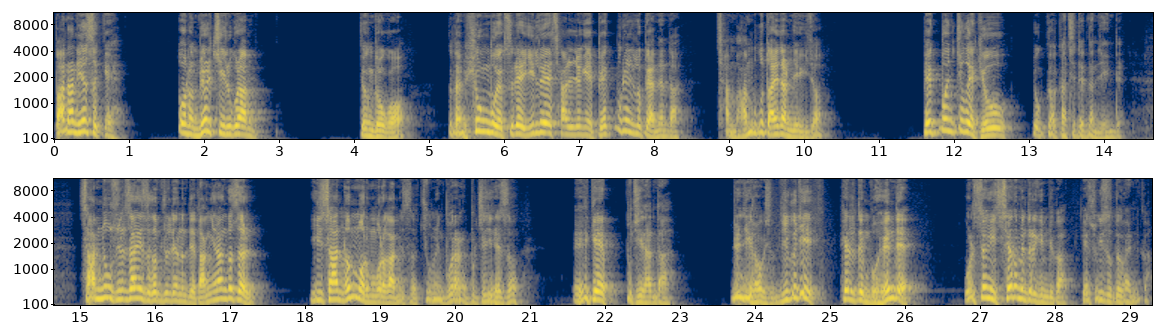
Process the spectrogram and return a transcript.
바나나 6개 또는 멸치 1g 정도고 그 다음에 흉부 엑스레이 1회 촬영에 100분의 1밖에 안 된다. 참 아무것도 아니다는 얘기죠. 100번 찍어야 겨우 효과가 같이 된다는 얘기인데 삼중수 일상에서 검출되는데 당연한 것을 이산 업무로 몰아가면서 주민 불안을 불치질해서 이렇게 부치한다. 이런 얘기를 하고 있습니다. 이거지 해를 때면 뭐 했는데 월성이 새로 만드는 겁니까? 계속 있었던 거 아닙니까?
